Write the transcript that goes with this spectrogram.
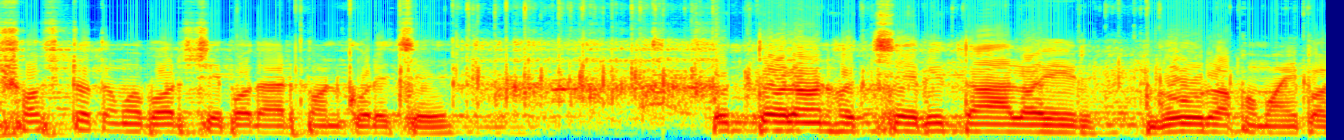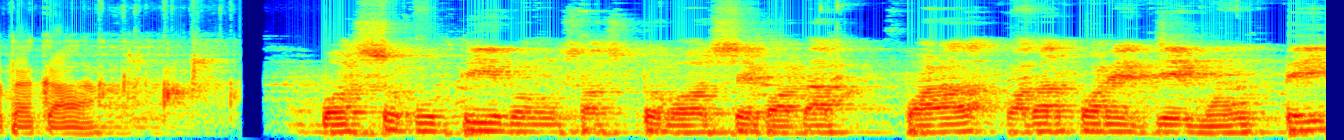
ষষ্ঠতম বর্ষে পদার্পণ করেছে। উত্তোলন হচ্ছে বিদ্যালয়ের গৌরবময় পতাকা। বর্ষপূর্তি এবং ষষ্ঠ বর্ষে পদা- পদার্পণের যে মুহূর্তেই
